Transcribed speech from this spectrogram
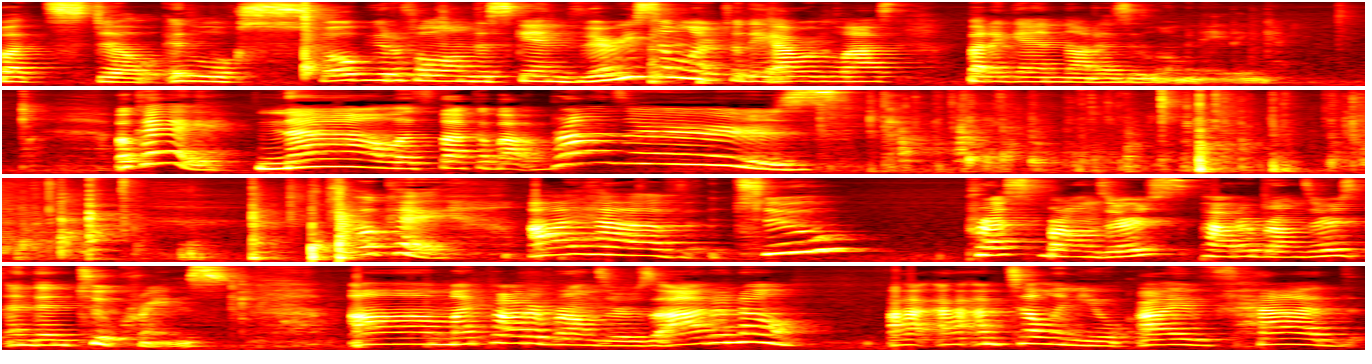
but still it looks so beautiful on the skin. Very similar to the hourglass but again not as illuminating. Okay now let's talk about bronzers. Okay I have two pressed bronzers powder bronzers and then two creams. Um, my powder bronzers I don't know. I, I, I'm telling you I've had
